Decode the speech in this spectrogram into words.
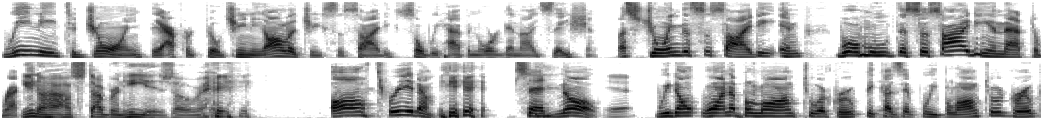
We need to join the Africville Genealogy Society so we have an organization. Let's join the society and we'll move the society in that direction. you know how stubborn he is, though, right? All three of them said no. Yeah. We don't want to belong to a group because if we belong to a group,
